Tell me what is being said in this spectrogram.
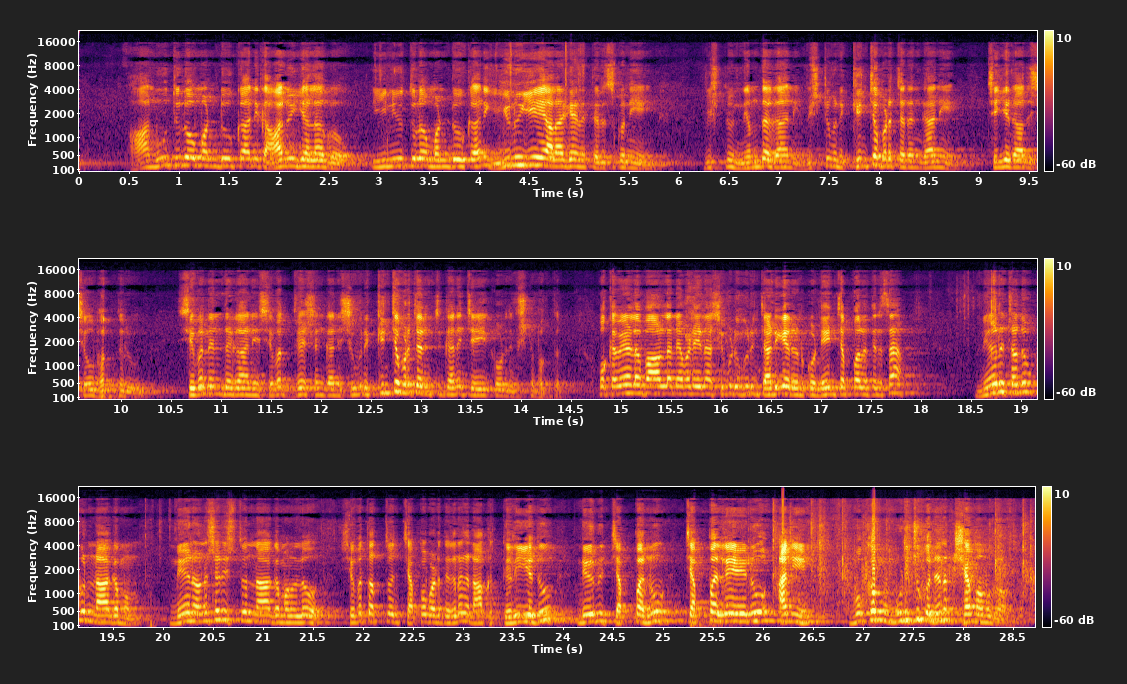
ఆ నూతిలో మండూకానికి ఆనుయ్య ఎలాగో ఈ నూతిలో మండూకానికి ఈనుయే అలాగే అని తెలుసుకుని విష్ణు నింద కానీ విష్ణువుని కించపరచడం కానీ చెయ్యరాదు శివభక్తులు. శివనింద కానీ శివద్వేషం కానీ శివుని కించపరచడం కానీ చేయకూడదు విష్ణు భక్తులు. ఒకవేళ వాళ్ళని ఎవడైనా శివుడి గురించి అడిగారు అనుకోండి ఏం చెప్పాలో తెలుసా? నేను చదువుకున్న ఆగమం నేను అనుసరిస్తున్న ఆగమంలో శివతత్వం చెప్పబడదు కనుక నాకు తెలియదు నేను చెప్పను చెప్పలేను అని ముఖం ముడుచుకొని క్షమముగా ఉంది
